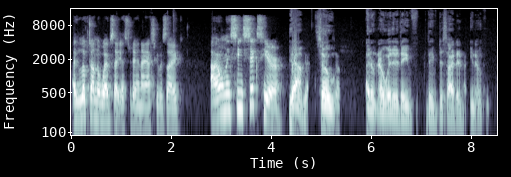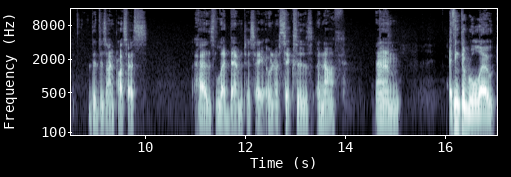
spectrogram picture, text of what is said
I looked on the website yesterday and I actually was like, I only see six here. Yeah. So I don't know whether they've they've decided, you know, the design process has led them to say, "Oh no, six is enough." Um, I think the rollout,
